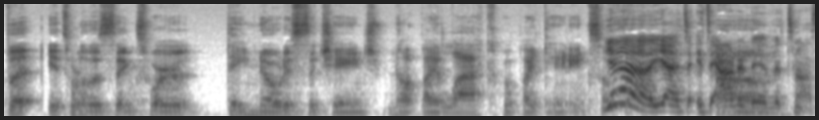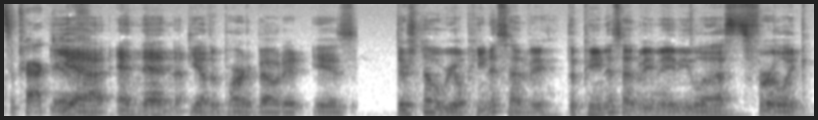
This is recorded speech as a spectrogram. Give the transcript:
But it's one of those things where they notice the change not by lack but by gaining something. Yeah, yeah, it's, it's additive. Um, it's not subtractive. Yeah, and then the other part about it is there's no real penis envy. The penis envy maybe lasts for like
